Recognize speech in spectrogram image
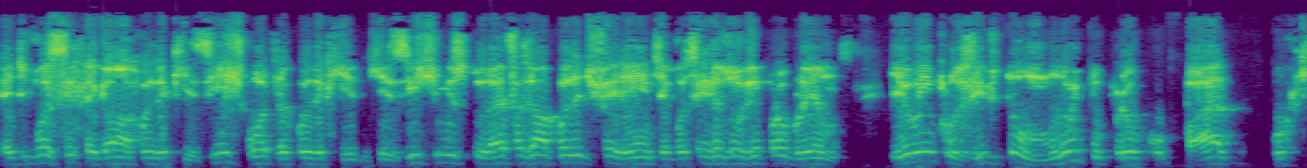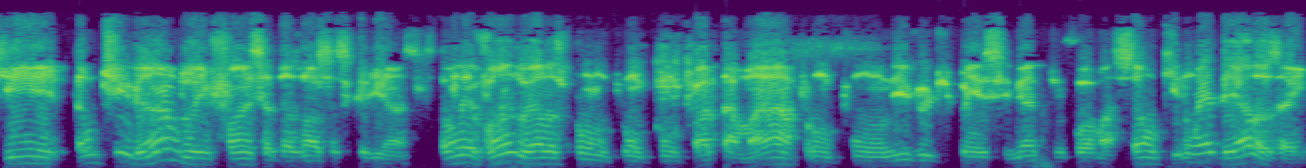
É de você pegar uma coisa que existe outra coisa que, que existe, misturar e fazer uma coisa diferente, é você resolver problemas. Eu, inclusive, estou muito preocupado porque estão tirando a infância das nossas crianças, estão levando elas para um, um, um, patamar, para um, um, nível de conhecimento, de informação que não é delas ainda,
